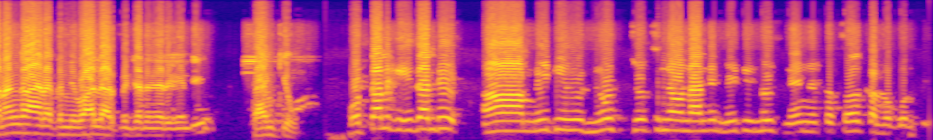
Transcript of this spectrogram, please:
ఘనంగా ఆయనకు నివాళి అర్పించడం జరిగింది. థ్యాంక్ యూ మొత్తానికి ఇదండి ఆ మీటి న్యూస్ చూస్తూనే ఉండండి. మీటి న్యూస్ నేను కల్వకుర్తి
